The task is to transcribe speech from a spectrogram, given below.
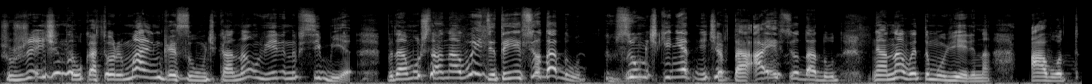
что женщина, у которой маленькая сумочка, она уверена в себе, потому что она выйдет, и ей все дадут. В сумочке Девочки нет ни черта, а ей все дадут. Она в этом уверена. А вот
